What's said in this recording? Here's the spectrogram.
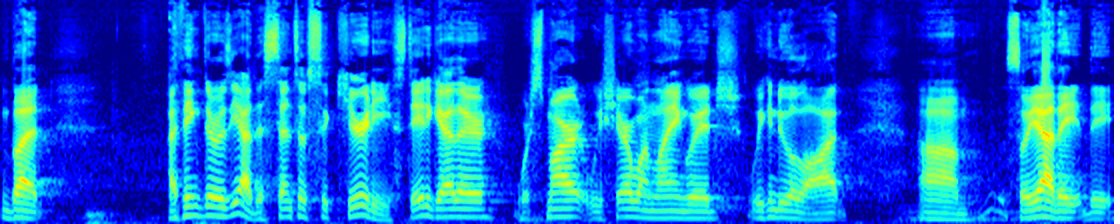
But I think there was yeah this sense of security. Stay together. We're smart. We share one language. We can do a lot. Um, so yeah, they they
